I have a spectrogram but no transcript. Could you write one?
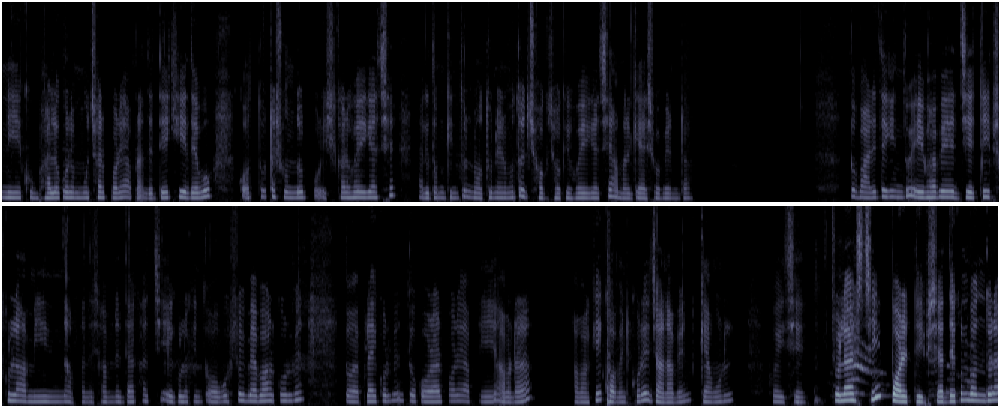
নিয়ে খুব ভালো করে মোছার পরে আপনাদের দেখিয়ে দেব কতটা সুন্দর পরিষ্কার হয়ে গেছে। একদম কিন্তু নতুনের মতো ঝকঝকে হয়ে গেছে আমার গ্যাস ওভেনটা। তো বাড়িতে কিন্তু এইভাবে যে টিপসগুলো আমি আপনাদের সামনে দেখাচ্ছি, এগুলো কিন্তু অবশ্যই ব্যবহার করবেন, তো অ্যাপ্লাই করবেন। তো করার পরে আপনি আপনারা আমাকে কমেন্ট করে জানাবেন কেমন হয়েছে। চলে আসছি পরের টিপসে আর দেখুন বন্ধুরা,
